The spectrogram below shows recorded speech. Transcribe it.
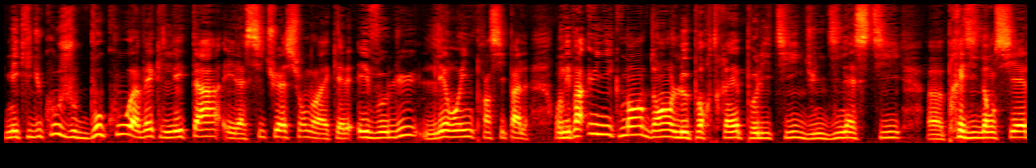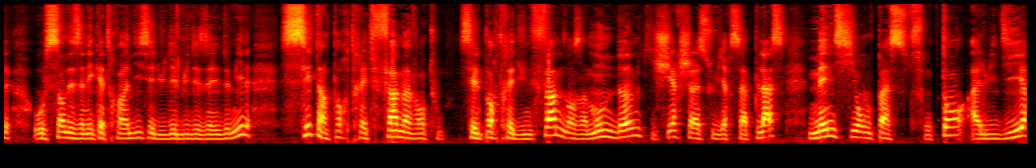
mais qui du coup joue beaucoup avec l'état et la situation dans laquelle évolue l'héroïne principale. On n'est pas uniquement dans le portrait politique d'une dynastie euh, présidentielle au sein des années 90 et du début des années 2000, c'est un portrait de femme avant tout. C'est le portrait d'une femme dans un monde d'hommes qui cherche à assouvir sa place, même si on passe son temps à lui dire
